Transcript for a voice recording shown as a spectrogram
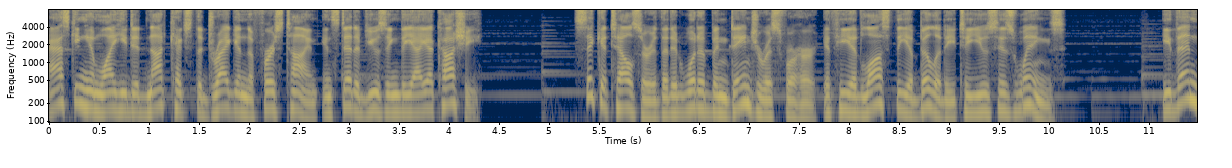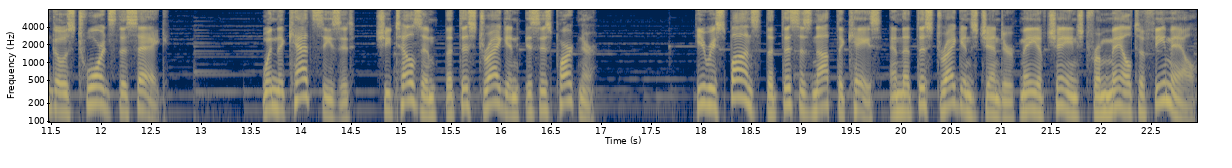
asking him why he did not catch the dragon the first time instead of using the Ayakashi. Sika tells her that it would have been dangerous for her if he had lost the ability to use his wings. He then goes towards this egg. When the cat sees it, she tells him that this dragon is his partner. He responds that this is not the case and that this dragon's gender may have changed from male to female.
